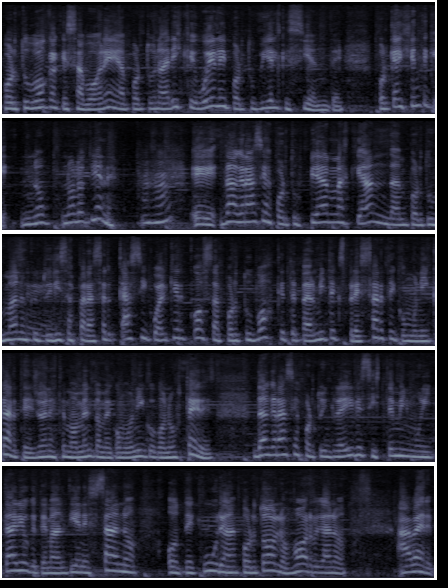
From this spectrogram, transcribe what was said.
por tu boca que saborea, por tu nariz que huele y por tu piel que siente. Porque hay gente que no, no lo tiene. Eh, da gracias por tus piernas que andan, por tus manos que utilizas para hacer casi cualquier cosa, por tu voz que te permite expresarte y comunicarte. Yo en este momento me comunico con ustedes. Da gracias por tu increíble sistema inmunitario que te mantiene sano o te cura, por todos los órganos. A ver,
